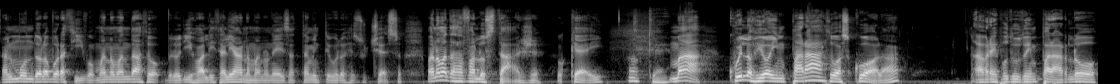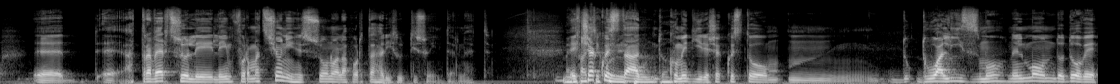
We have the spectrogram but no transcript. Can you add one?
al mondo lavorativo. Mi hanno mandato, ve lo dico all'italiano, ma non è esattamente quello che è successo. Mi hanno mandato a fare lo stage, ok? Ok. Ma quello che ho imparato a scuola avrei potuto impararlo eh, eh, attraverso le, le informazioni che sono alla portata di tutti su internet. E c'è questa, come dire, c'è questo mm, du- dualismo nel mondo dove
